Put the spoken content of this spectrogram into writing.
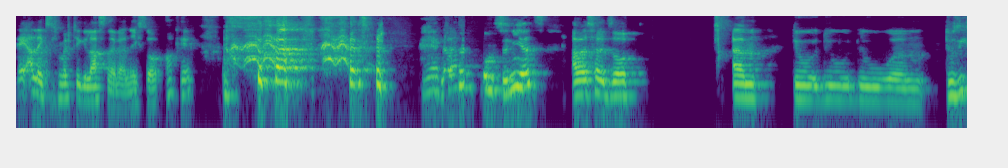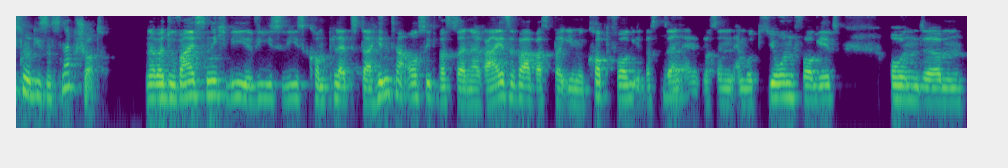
hey Alex, ich möchte gelassener werden. Ich so, okay. ja, klar. funktioniert aber es ist halt so, ähm, du, du, du, ähm, du siehst nur diesen Snapshot. Ne, aber du weißt nicht, wie, wie, es, wie es komplett dahinter aussieht, was seine Reise war, was bei ihm im Kopf vorgeht, was, seine, was in Emotionen vorgeht. Und ähm,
